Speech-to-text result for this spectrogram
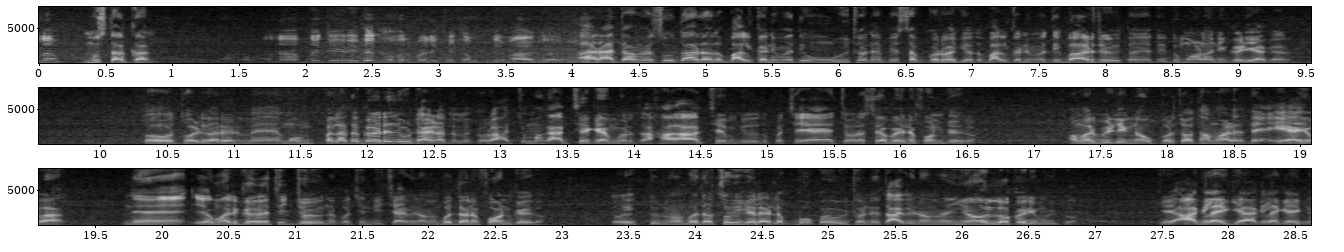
નામ મુસ્તાક ખાન અને આપને કઈ રીતે ખબર પડી કે કંપનીમાં આ રાતે અમે સૂતા હતા તો બાલ્કનીમાંથી હું ઉઠ્યો ને પેશાબ કરવા ગયો તો બાલ્કનીમાંથી બહાર જોયું તો અહીંયાથી ધુમાડો નીકળ્યા કરે તો થોડી વાર મેં હું પહેલાં તો ઘરે જ ઉઠાડ્યા તો મેં કહ્યું સાચુંમાં આગ છે કેમ કર્યું તો, હા, આગ છે, એમ કીધું. તો પછી અહીંયા ચોરસિયાભાઈને ફોન કર્યો. અમારી બિલ્ડિંગના ઉપર ચોથા માળે તો એ આવ્યા ને એ અમારી ઘરેથી જ જોયું ને પછી નીચે આવીને અમે બધાને ફોન કર્યો. તો એકચ્યુઅલીમાં બધા સૂઈ ગયેલા એટલે બહુ કોઈ ઉઠ્યો નહીં. તો આવીને અમે અહીંયા હલ્લો કરી મૂક્યો કે આગ લાગી આગ લાગી. આગ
